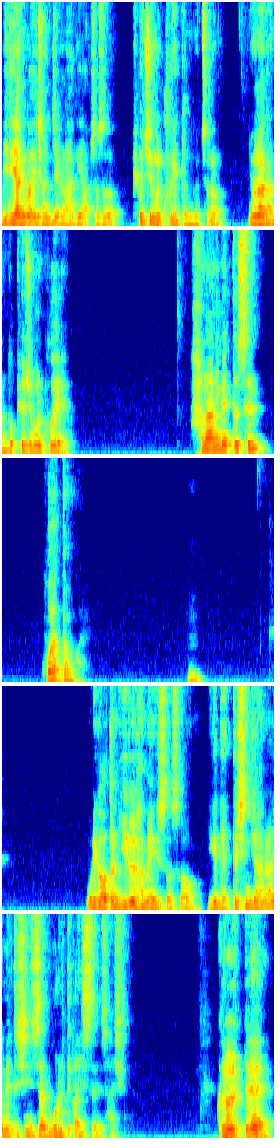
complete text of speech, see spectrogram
미디안과의 전쟁을 하기에 앞서서 표징을 구했던 것처럼 요나단도 표징을 구해요. 하나님의 뜻을 구했던 거예요. 음? 우리가 어떤 일을 함에 있어서 이게 내 뜻인지 하나님의 뜻인지 잘 모를 때가 있어요, 사실. 그럴 때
